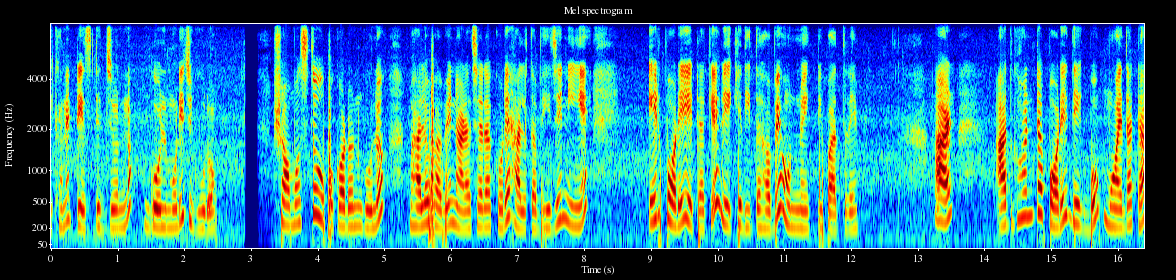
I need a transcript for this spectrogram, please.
এখানে টেস্টের জন্য গোলমরিচ গুঁড়ো। সমস্ত উপকরণগুলো ভালোভাবে নাড়াচাড়া করে হালকা ভেজে নিয়ে এরপরে এটাকে রেখে দিতে হবে অন্য একটি পাত্রে। আর আধ ঘণ্টা পরে দেখব ময়দাটা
